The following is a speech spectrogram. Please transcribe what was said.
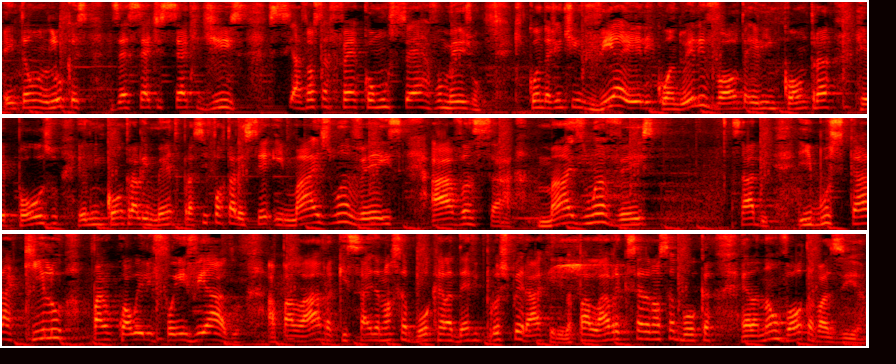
Então Lucas 17:7 diz: "Se a nossa fé é como um servo mesmo, que quando a gente envia ele, quando ele volta, ele encontra repouso, ele encontra alimento para se fortalecer e mais uma vez avançar, mais uma vez sabe? E buscar aquilo para o qual ele foi enviado. A palavra que sai da nossa boca, ela deve prosperar, querido. A palavra que sai da nossa boca, ela não volta vazia.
